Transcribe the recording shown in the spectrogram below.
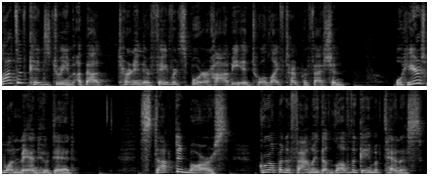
Lots of kids dream about turning their favorite sport or hobby into a lifetime profession. Well, here's one man who did. Stockton Mars grew up in a family that loved the game of tennis.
